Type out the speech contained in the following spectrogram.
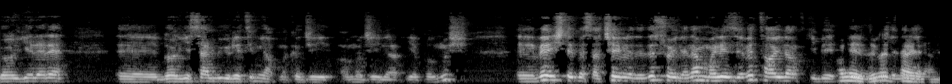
bölgelere e, bölgesel bir üretim yapmak acı- amacıyla yapılmış. E, ve işte mesela çevrede de söylenen Malezya ve Tayland gibi e, Malezya ve Tayland.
